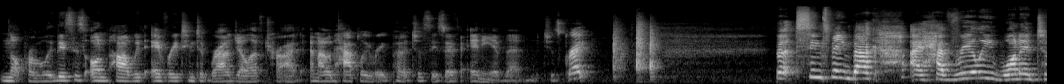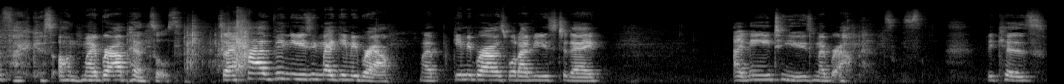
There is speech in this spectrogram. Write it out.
not probably, this is on par with every tinted brow gel I've tried. And I would happily repurchase this over any of them, which is great. But since being back, I have really wanted to focus on my brow pencils. So I have been using my Gimme Brow. My Gimme Brow is what I've used today. I need to use my brow pencils because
